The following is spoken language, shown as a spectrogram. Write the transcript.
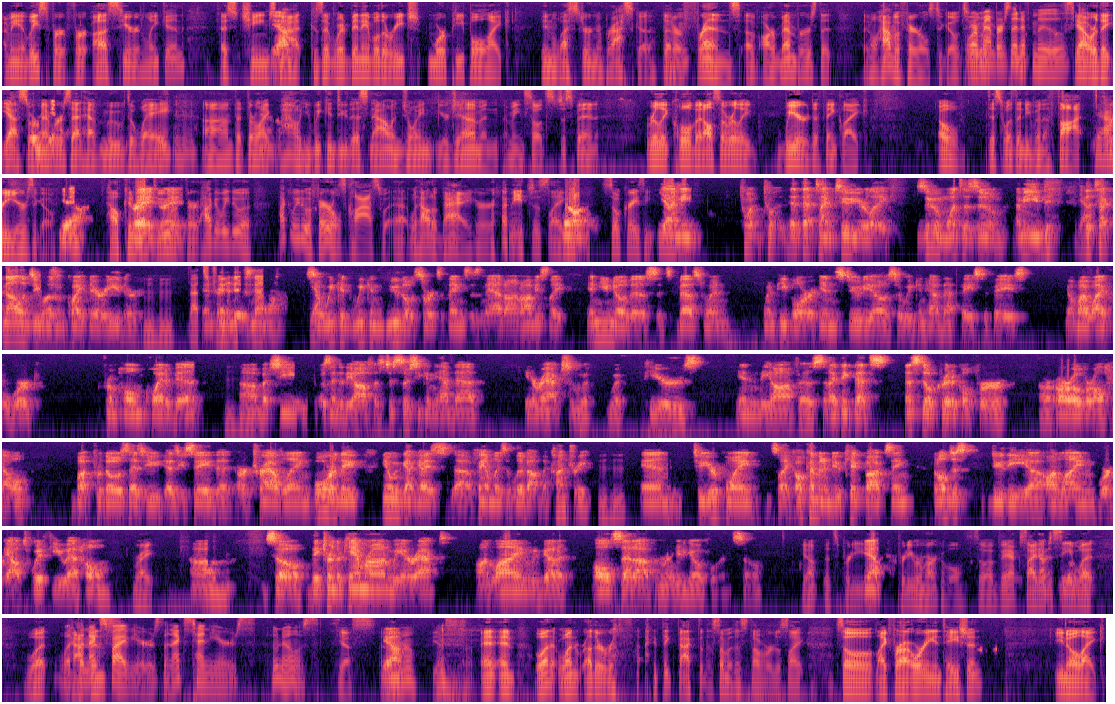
i mean at least for for us here in lincoln has changed Yeah. that because we've been able to reach more people like in western nebraska that Mm-hmm. are friends of our members that they don't have a Farrell's to go to or members that have moved. yeah, or they yes, or Yeah. members that have moved away, Mm-hmm. um, that they're like, wow, you, we can do this now and join your gym, and I mean, so it's just been really cool, but also really weird to think like, oh, this wasn't even a thought Yeah. three years ago. Yeah. How can we Right, do a right. fair? How can we do a how can we do a Farrell's class wi- uh, without a bag? Or I mean, just like Well, so crazy. yeah, I mean, tw- tw- at that time too, you're like, Zoom, what's a Zoom? I mean, Yeah. the technology wasn't quite there either. hmm That's and, true. and it is now. So Yeah. we could we can do those sorts of things as an add-on. Obviously, and you know this, it's best when when people are in studio, so we can have that face to face. You know, my wife will work from home quite a bit, hmm uh, but she goes into the office just so she can have that interaction with with peers in the office, and I think that's that's still critical for our, our overall health. But for those, as you as you say, that are traveling or they, you know, we've got guys, uh, families that live out in the country, hmm and to your point, it's like I'll come in and do kickboxing, but I'll just do the uh, online workouts with you at home. Right. Um, so they turn their camera on, we interact online, we've got it all set up and ready to go for it. So Yep. That's pretty. Yeah. Pretty remarkable. So I'm very excited to see what what what happens. the next five years, the next ten years, who knows? Yes. Yeah. Don't know. Yes, and and one one other, real- I think back to the, some of this stuff. We're just like, so like for our orientation, you know, like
